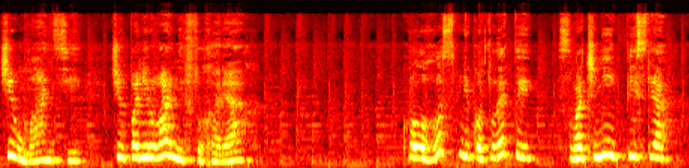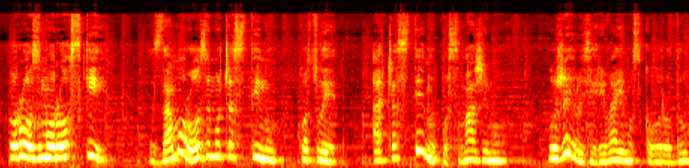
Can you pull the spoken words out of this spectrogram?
чи в манці, чи в панірувальних сухарях. Колгоспні котлети смачні після розморозки. Заморозимо частину котлет, а частину посмажимо. Уже розігріваємо сковороду.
